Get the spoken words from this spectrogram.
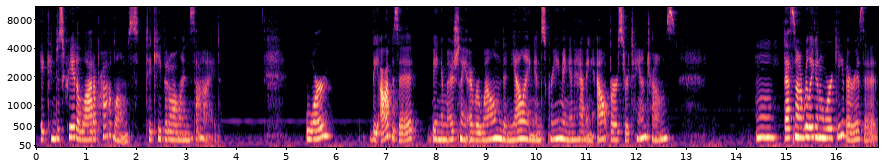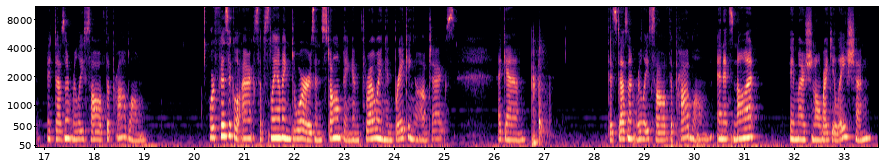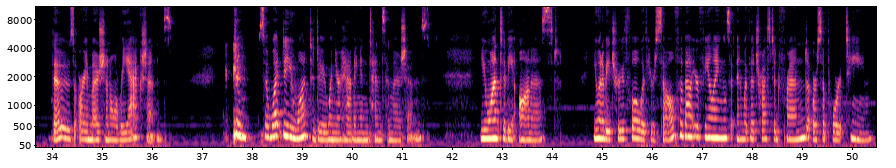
it can just create a lot of problems to keep it all inside. Or the opposite, being emotionally overwhelmed and yelling and screaming and having outbursts or tantrums Mm, that's not really going to work either, is it? It doesn't really solve the problem. Or physical acts of slamming doors and stomping and throwing and breaking objects. Again, this doesn't really solve the problem. And it's not emotional regulation, those are emotional reactions. so, what do you want to do when you're having intense emotions? You want to be honest you want to be truthful with yourself about your feelings and with a trusted friend or support team.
